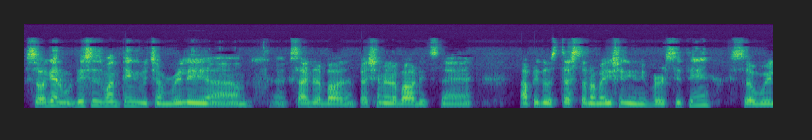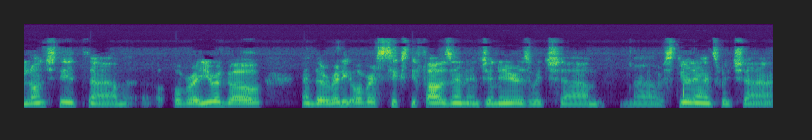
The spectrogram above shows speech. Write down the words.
So again, this is one thing which I'm really um, excited about and passionate about. It's the Applitools Test Automation University. So we launched it um, over a year ago, and there are already over 60,000 engineers, which um, uh, students, which uh,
